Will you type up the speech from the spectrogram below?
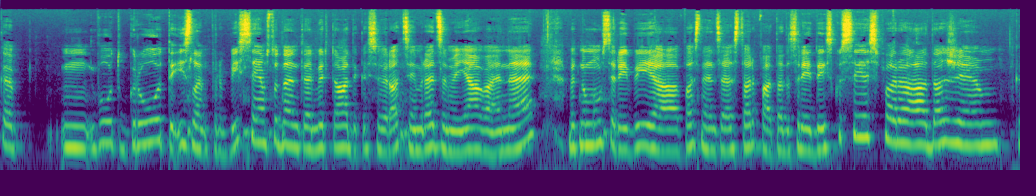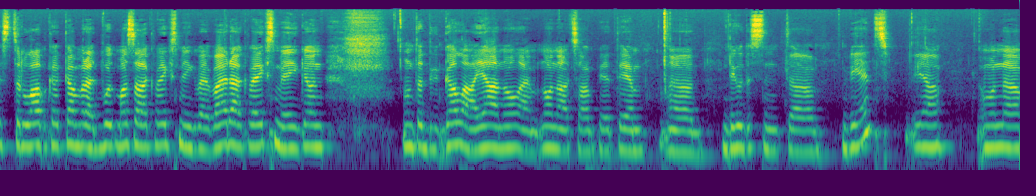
ka mm, būtu grūti izlemt par visiem studentiem. Ir tādi, kas jau ir acīm redzami, jā vai nē. Bet nu, mums arī bija pasniedzēja starpā tādas arī diskusijas par uh, dažiem, kas tur labi, ka, kam varētu būt mazāk veiksmīgi vai vairāk veiksmīgi. Un, Un tad galā jā, nolēm, nonācām pie tiem uh, 21. Jā, un, uh,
